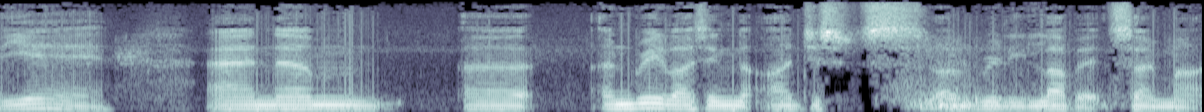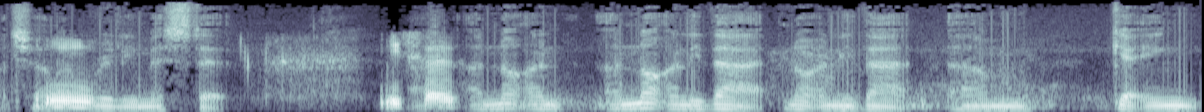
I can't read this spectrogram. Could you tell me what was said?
yeah, and um, uh, and realizing that I just I really love it so much. I Mm. really missed it. Me too. And not and, and not only that, not only that, um, getting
